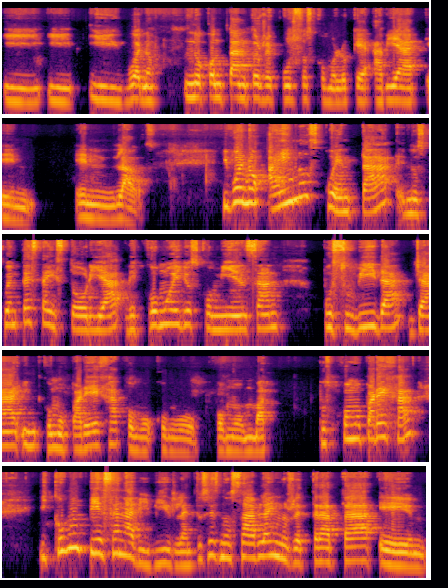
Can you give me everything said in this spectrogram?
y, y bueno, no con tantos recursos como lo que había en, en Lagos. Y bueno, ahí nos cuenta, nos cuenta esta historia de cómo ellos comienzan pues su vida ya como pareja, como, como, como, pues, como pareja, y cómo empiezan a vivirla. Entonces nos habla y nos retrata eh,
